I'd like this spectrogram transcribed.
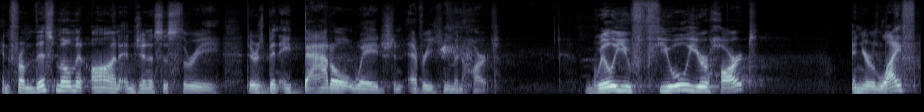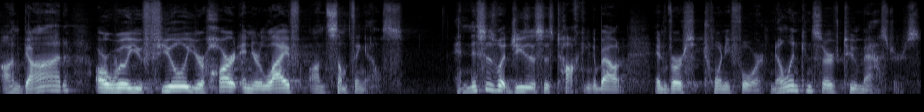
And from this moment on in Genesis 3, there's been a battle waged in every human heart. Will you fuel your heart and your life on God, or will you fuel your heart and your life on something else? And this is what Jesus is talking about in verse 24. No one can serve two masters.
